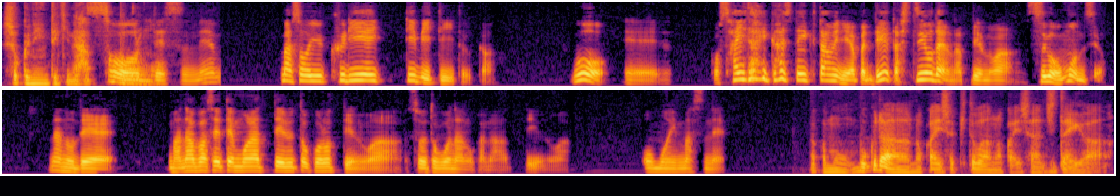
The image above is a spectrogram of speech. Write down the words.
職人的なところも。そうですね。まあそういうクリエイティビティというか、を、えーこう最大化していくためにやっぱりデータ必要だよなっていうのはすごい思うんですよ。なので、学ばせてもらっているところっていうのは、そういうところなのかなっていうのは思いますね。なんかもう僕らの会社、ピトバーの会社自体が、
